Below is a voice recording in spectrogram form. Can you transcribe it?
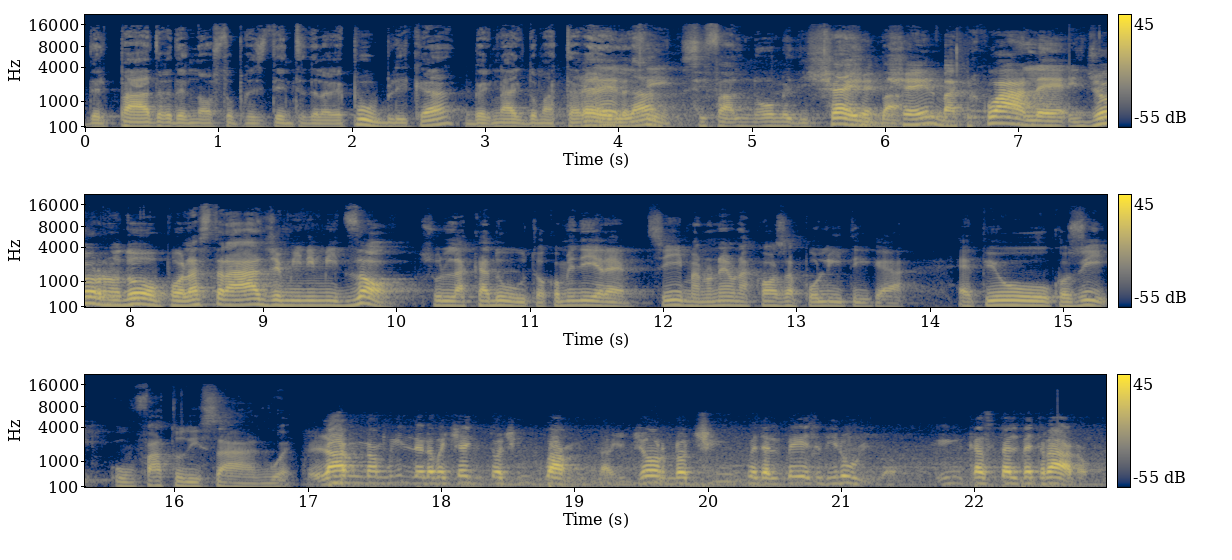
del padre del nostro Presidente della Repubblica, Bernardo Mattarella, sì. si fa il nome di Scelba. Scelba, il quale il giorno dopo la strage minimizzò sull'accaduto, come dire, sì, ma non è una cosa politica, è più così, un fatto di sangue. L'anno 1950, il giorno 5 del mese di luglio, in Castelvetrano,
